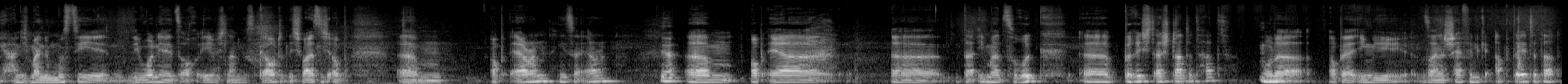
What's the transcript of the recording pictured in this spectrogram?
Ja, und ich meine, du musst die, die wurden ja jetzt auch ewig lang gescoutet. Ich weiß nicht, ob, ähm, ob Aaron, hieß er Aaron? Ja. Ähm, ob er äh, da immer zurück äh, Bericht erstattet hat oder ob er irgendwie seine Chefin geupdatet hat,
